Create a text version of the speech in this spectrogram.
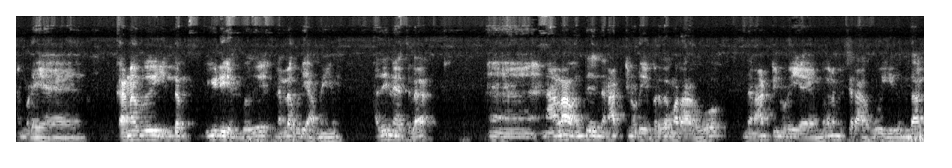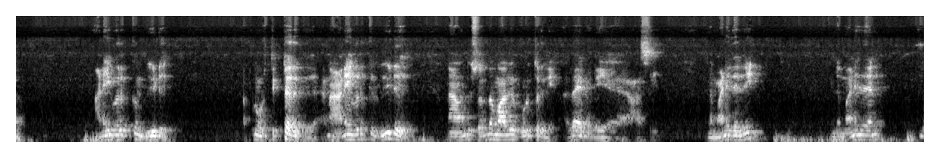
நம்முடைய கனவு இல்லம் வீடு என்பது நல்லபடியாக அமையும். அதே நேரத்தில் நான்லாம் வந்து இந்த நாட்டினுடைய பிரதமராகவோ இந்த நாட்டினுடைய முதலமைச்சராகவோ இருந்தால் அனைவருக்கும் வீடு அப்படின்னு ஒரு திட்டம் இருக்குது. ஆனால் அனைவருக்கும் வீடு நான் வந்து சொந்தமாகவே கொடுத்துருவேன். அதான் என்னுடைய ஆசை. இந்த மனிதனில் இந்த மனிதன் இந்த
